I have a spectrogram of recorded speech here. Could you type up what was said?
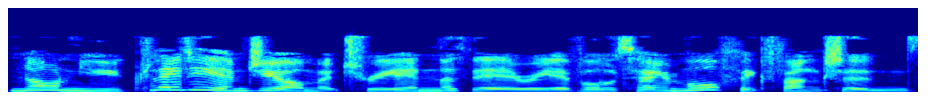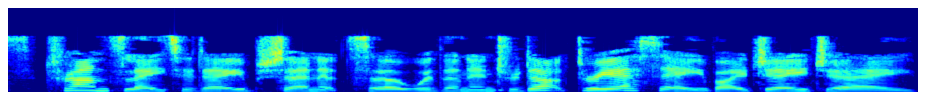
Non-Euclidean Geometry in the Theory of Automorphic Functions. Translated Abe Shenitzer with an introductory essay by J.J.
